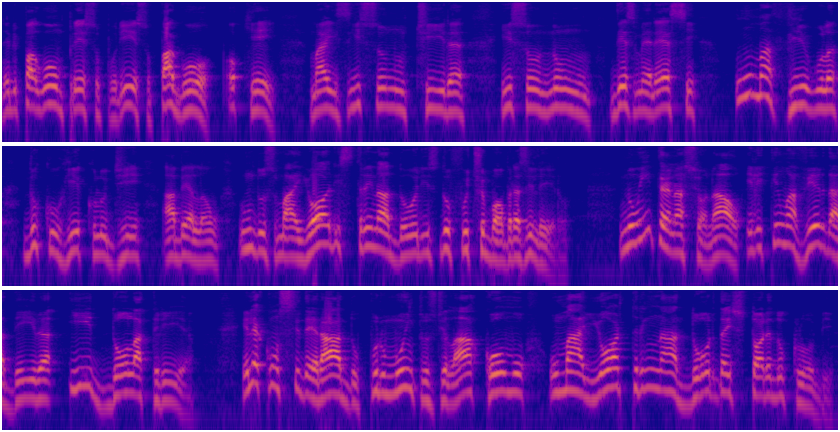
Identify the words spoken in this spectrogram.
ele pagou um preço por isso? Pagou, ok, mas isso não tira, isso não desmerece uma vírgula do currículo de Abelão, um dos maiores treinadores do futebol brasileiro. No internacional, ele tem uma verdadeira idolatria. Ele é considerado por muitos de lá como o maior treinador da história do clube.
